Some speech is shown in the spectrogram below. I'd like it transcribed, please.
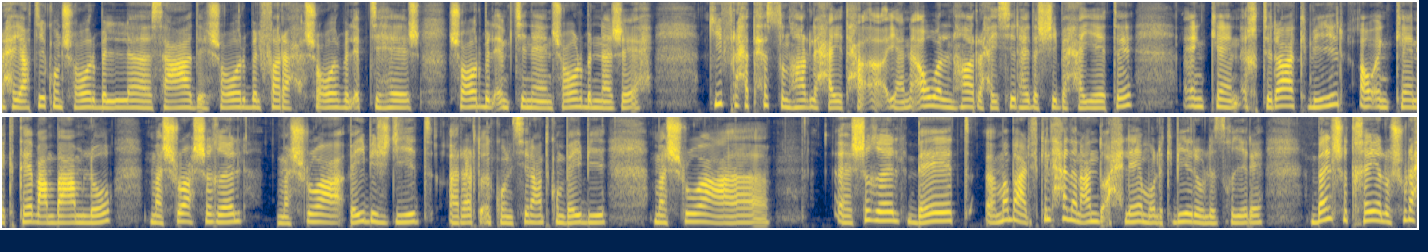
رح يعطيكم شعور بالسعادة شعور بالفرح شعور بالابتهاج شعور بالامتنان شعور بالنجاح. كيف رح تحسوا النهار اللي حيتحقق؟ يعني أول نهار رح يصير هيدا الشي بحياتي إن كان اختراع كبير أو إن كان كتاب عم بعمله مشروع شغل مشروع بيبي جديد قررتوا إنكم يصير عندكم بيبي مشروع آه، شغل بيت آه، ما بعرف كل حدا عنده أحلامه الكبيرة والصغيرة. بلشوا تخيلوا شو رح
